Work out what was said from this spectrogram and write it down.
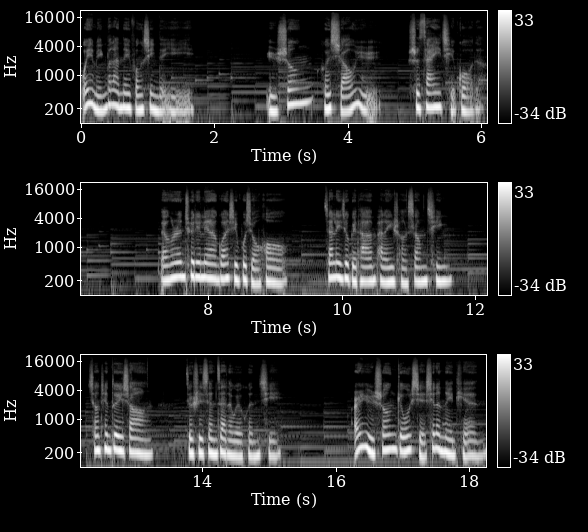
我也明白了那封信的意义。雨生和小雨是在一起过的，两个人确定恋爱关系不久后。家里就给他安排了一场相亲，相亲对象就是现在的未婚妻。而雨生给我写信的那天，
